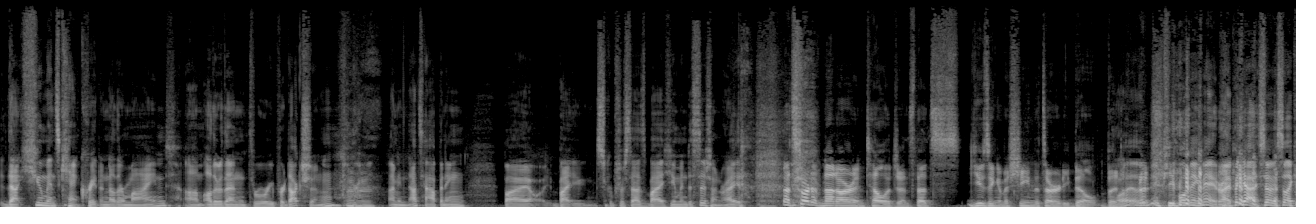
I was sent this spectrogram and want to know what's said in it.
that humans can't create another mind um, other than through reproduction, Mm-hmm. I mean that's happening by by Scripture says by human decision, right? That's sort of not our intelligence. That's using a machine that's already built. But Well, people being made, right? But yeah, so it's like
